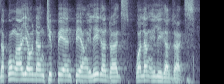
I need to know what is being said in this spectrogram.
na kung ayaw ng Chief PNP ang illegal drugs, walang illegal drugs.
